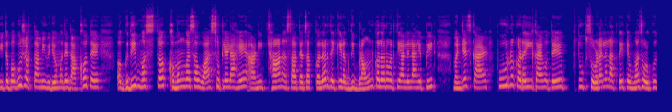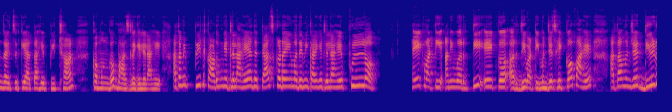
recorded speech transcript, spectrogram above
इथं बघू शकता मी व्हिडिओमध्ये दाखवते अगदी मस्त खमंग असा वास सुटलेला आहे आणि छान असा त्याचा कलर देखील अगदी ब्राऊन कलरवरती आलेला आहे पीठ. म्हणजेच काय पूर्ण कढई काय होतं तूप सोडायला लागते तेव्हाच ओळखून जायचं की आता हे पीठ छान खमंग भाजलं गेलेलं आहे. आता मी पीठ काढून घेतलेलं आहे आता त्याच कढईमध्ये मी काय घेतलेलं आहे? फुल्ल एक वाटी आणि वरती एक अर्धी वाटी. म्हणजेच हे कप आहे. आता म्हणजे दीड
